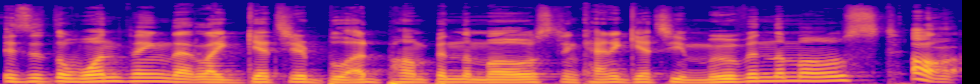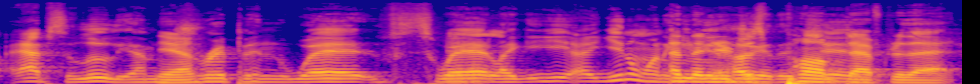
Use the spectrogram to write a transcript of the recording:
Is it the one thing that like gets your blood pumping the most and kind of gets you moving the most? Oh, absolutely. I'm Yeah. dripping wet, sweat. Like you, you don't want to. And then you're just pumped after that.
